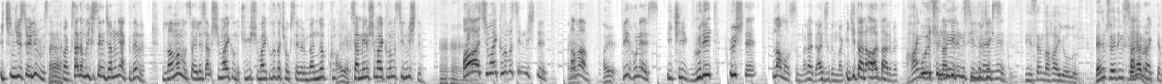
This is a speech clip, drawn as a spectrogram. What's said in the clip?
Üçüncüyü söyleyeyim mi sana? He. Bak zaten bu iki senin canını yaktı değil mi? Lama mı söylesem Schmeichel mı? Çünkü Schmeichel'ı da çok severim. Ben de Hayır. sen benim Schmeichel'ımı silmiştin. Aa Schmeichel'ımı silmiştin. Tamam. Hayır. Bir Hunes, iki Gullit, üç de Lam olsun lan hadi acıdım bak. İki tane ağır darbe. Hangisini üçünden birini sildireceksin. Silsen daha iyi olur. Benim söylediğimi Sana sileceğim. bıraktım.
